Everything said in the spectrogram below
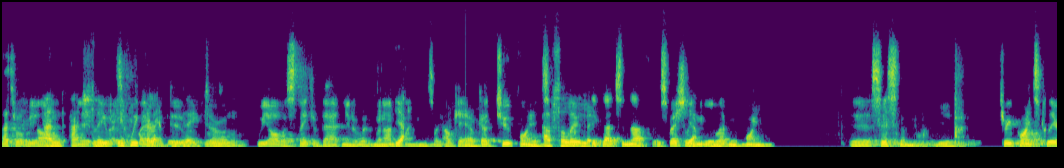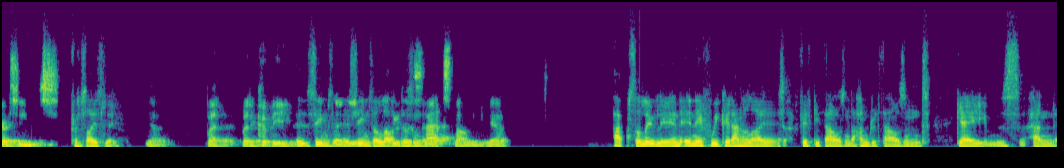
That's what we all. And actually, if we collect the data on- we always think of that. You know, when, when I'm Yeah. playing, it's like, okay, I've got two points. Absolutely, I think that's enough, especially in the 11 point uh, system. You, three points clear seems, Precisely. yeah, but but it could be. It seems it seems a lot, doesn't it? stats tell you, yeah. Absolutely. And, and if we could analyze 50,000, 100,000 games and,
